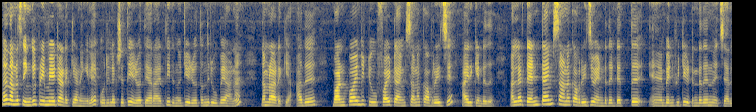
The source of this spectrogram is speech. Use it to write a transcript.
അത് നമ്മൾ സിംഗിൾ പ്രീമിയം ആയിട്ട് അടയ്ക്കുകയാണെങ്കിൽ ഒരു ലക്ഷത്തി എഴുപത്തി ആറായിരത്തി ഇരുന്നൂറ്റി എഴുപത്തൊന്ന് രൂപയാണ് നമ്മൾ അടയ്ക്കുക. അത് വൺ പോയിന്റ് ടു ഫൈവ് ടൈംസാണ് കവറേജ് ആയിരിക്കേണ്ടത്. അല്ല ടെൻ ടൈംസ് ആണ് കവറേജ് വേണ്ടത്. ഡെത്ത് ബെനിഫിറ്റ് കിട്ടേണ്ടത് എന്ന് വെച്ചാൽ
